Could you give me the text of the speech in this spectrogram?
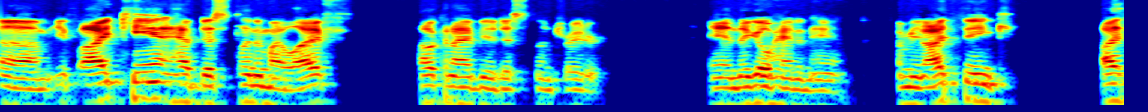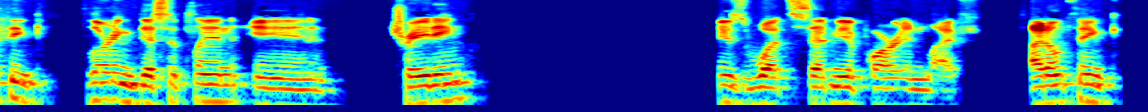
um, if I can't have discipline in my life, how can I be a disciplined trader? And they go hand in hand. I mean, I think, I think learning discipline in trading is what set me apart in life. I don't think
